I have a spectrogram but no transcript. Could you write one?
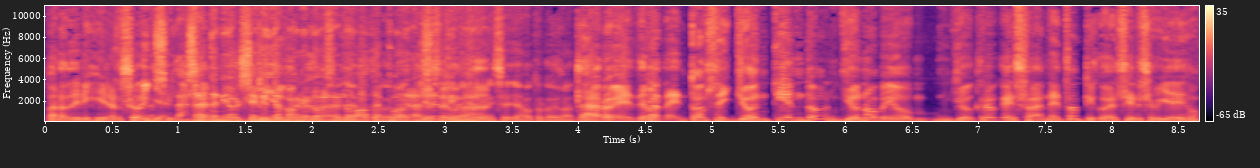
para dirigir al Sevilla. si las ha tenido el Sevilla porque lo ha renovado después de la séptima. mis dudas. Ese ya es otro debate. Claro, es debate. Entonces, yo entiendo, yo no veo, yo creo que eso es anecdótico. Es decir, Sevilla dijo,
